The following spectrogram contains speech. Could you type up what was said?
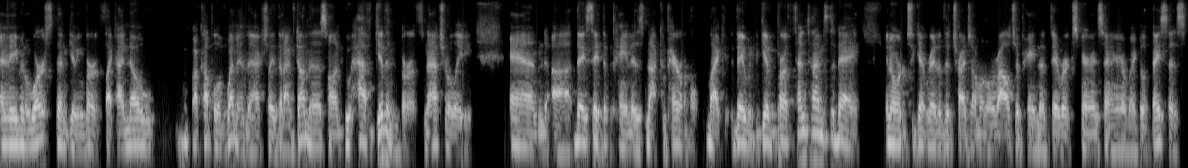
and even worse than giving birth. Like I know a couple of women actually that I've done this on who have given birth naturally, and uh, they say the pain is not comparable. Like they would give birth 10 times a day in order to get rid of the trigeminal neuralgia pain that they were experiencing on a regular basis.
